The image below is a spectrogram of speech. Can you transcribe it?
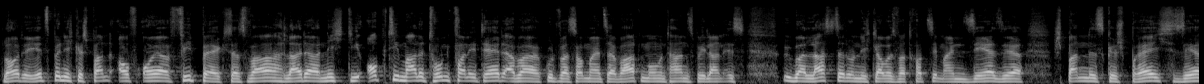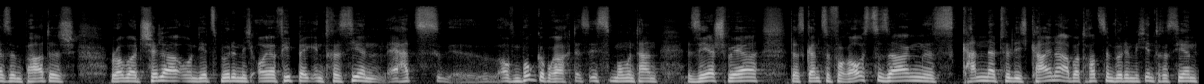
Leute, jetzt bin ich gespannt auf euer Feedback. Das war leider nicht die optimale Tonqualität, aber gut, was soll man jetzt erwarten? Momentan das WLAN ist überlastet und ich glaube, es war trotzdem ein sehr, sehr spannendes Gespräch, sehr sympathisch. Robert Schiller und jetzt würde mich euer Feedback interessieren. Er hat es äh, auf den Punkt gebracht. Es ist momentan sehr schwer, das Ganze vorauszusagen. Das kann natürlich keiner, aber trotzdem würde mich interessieren,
